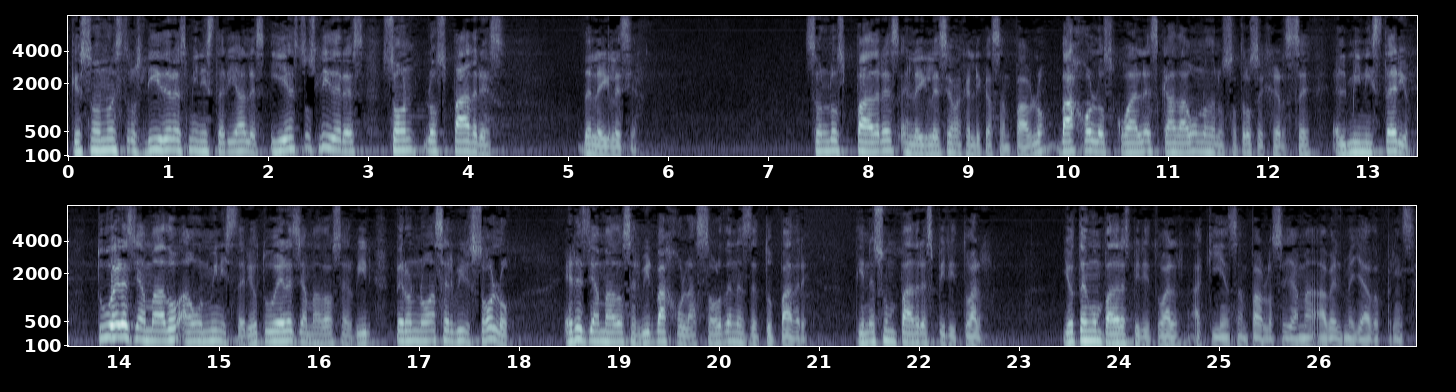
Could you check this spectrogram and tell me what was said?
que son nuestros líderes ministeriales. Y estos líderes son los padres de la iglesia. Son los padres en la Iglesia Evangélica San Pablo, bajo los cuales cada uno de nosotros ejerce el ministerio. Tú eres llamado a un ministerio, tú eres llamado a servir, pero no a servir solo. Eres llamado a servir bajo las órdenes de tu padre. Tienes un padre espiritual. Yo tengo un padre espiritual aquí en San Pablo, se llama Abel Mellado Prince.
